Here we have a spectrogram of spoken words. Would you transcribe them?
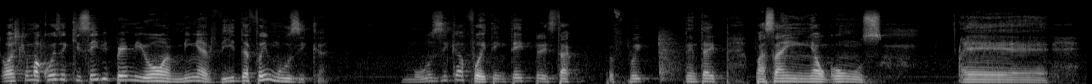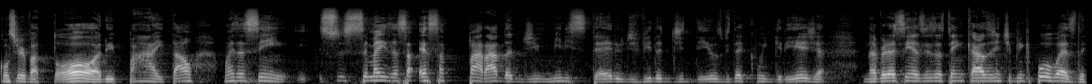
eu acho que uma coisa que sempre permeou a minha vida foi música. Música foi, tentei prestar, fui, tentei passar em alguns é, conservatório e pá e tal, mas assim, isso, mas essa, essa parada de ministério, de vida de Deus, vida com igreja, na verdade, assim, às vezes até em casa a gente brinca, pô, Wesley,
